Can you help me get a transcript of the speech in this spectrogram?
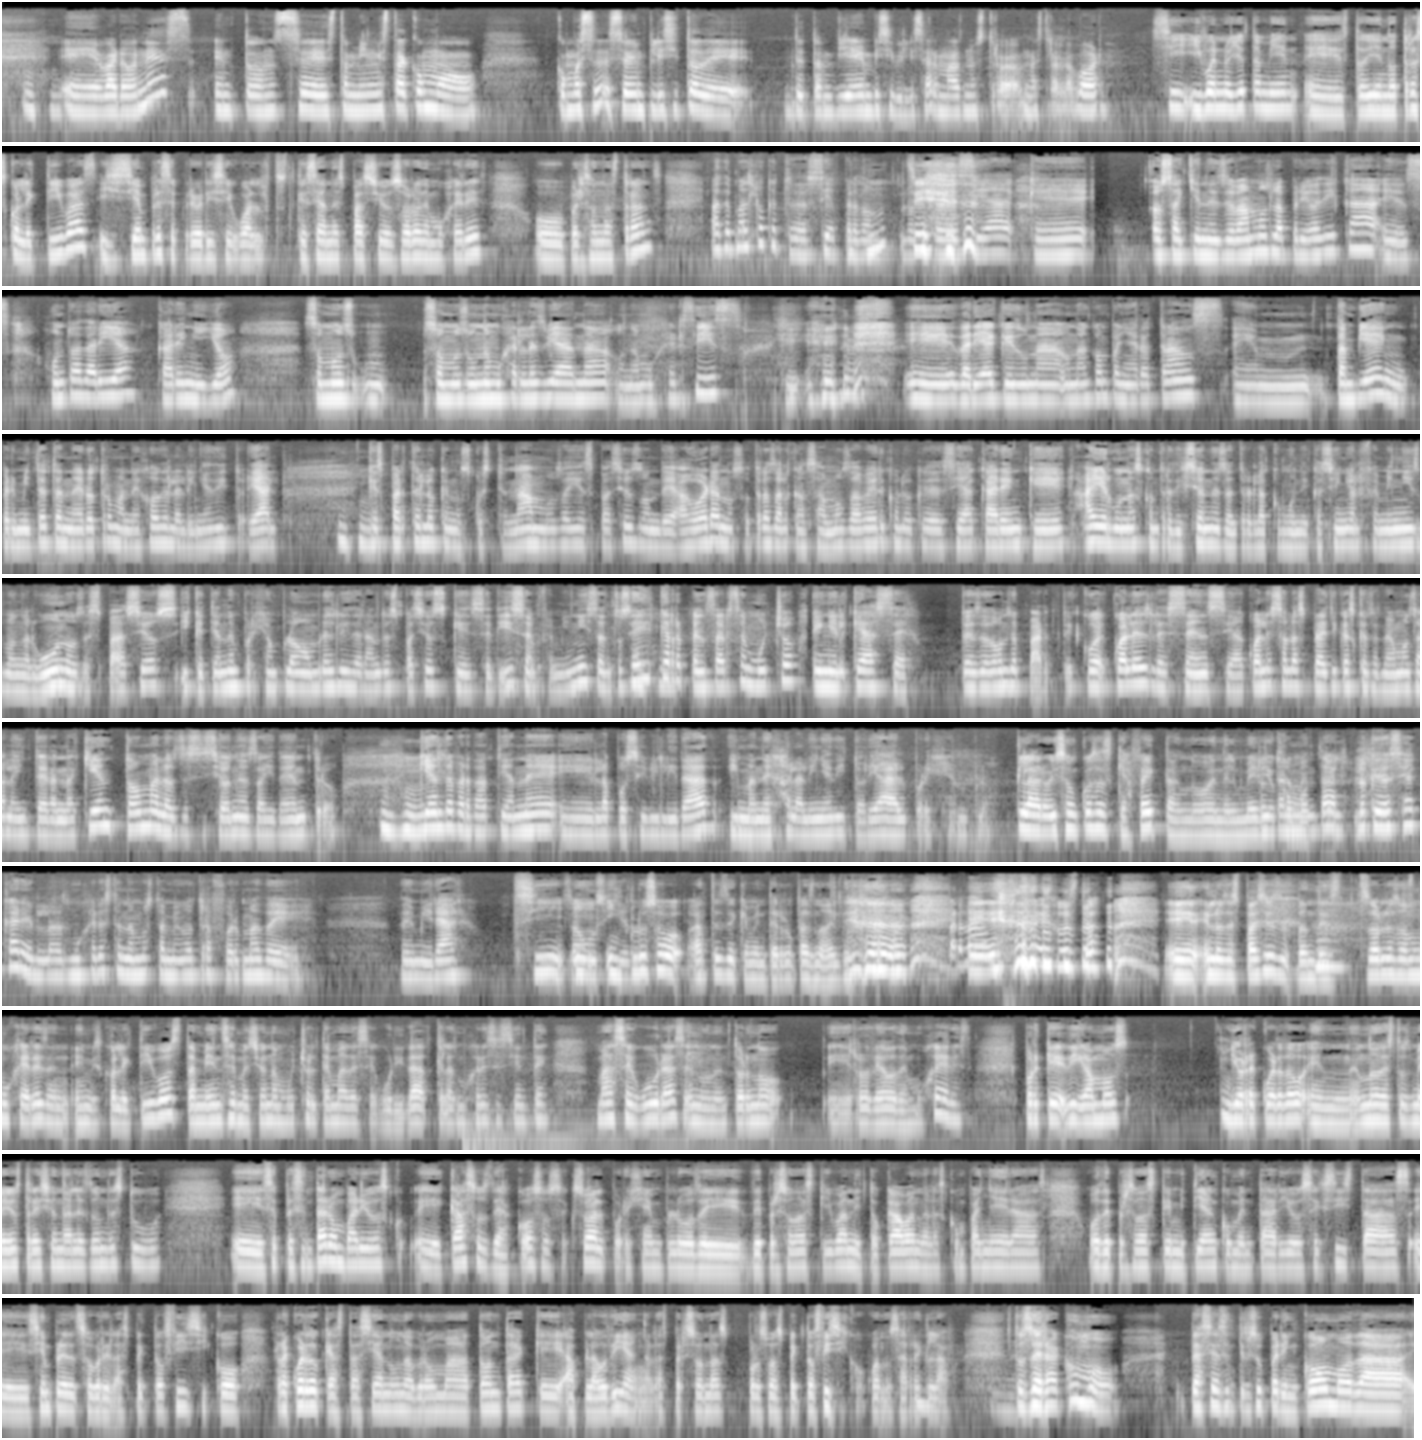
eh, varones, entonces también está como, como ese deseo implícito de, de también visibilizar más nuestro, nuestra labor. Sí, y bueno, yo también eh, estoy en otras colectivas y siempre se prioriza igual que sean espacios solo de mujeres o personas trans. Además, lo que te decía, perdón, lo que te decía que o sea, quienes llevamos la periódica es junto a Daría, Karen y yo, somos, somos una mujer lesbiana, una mujer cis, eh, Daría, que es una, una compañera trans, em, también permite tener otro manejo de la línea editorial, que es parte de lo que nos cuestionamos. Hay espacios donde ahora nosotras alcanzamos a ver, con lo que decía Karen, que hay algunas contradicciones entre la comunicación y el feminismo en algunos espacios y que tienen, por ejemplo, hombres liderando espacios que se dicen feministas. Entonces hay que repensarse mucho en el qué hacer desde dónde parte, cuál es la esencia, cuáles son las prácticas que tenemos a la interna, quién toma las decisiones ahí dentro, quién de verdad tiene eh, la posibilidad y maneja la línea editorial, por ejemplo. Claro, y son cosas que afectan, ¿no? En el medio como tal. Lo que decía Karen, las mujeres tenemos también otra forma de, de mirar. Sí, incluso antes de que me interrumpas, no, eh, justo. Eh, en los espacios donde solo son mujeres en, mis colectivos, también se menciona mucho el tema de seguridad, que las mujeres se sienten más seguras en un entorno eh, rodeado de mujeres, porque digamos, yo recuerdo en uno de estos medios tradicionales donde estuvo, eh, se presentaron varios eh, casos de acoso sexual, por ejemplo, de, de, personas que iban y tocaban a las compañeras o de personas que emitían comentarios sexistas, eh, siempre sobre el aspecto físico. Recuerdo que hasta hacían una broma tonta que aplaudían a las personas por su aspecto físico cuando se arreglaba. Entonces era como, te hacía sentir súper incómoda,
